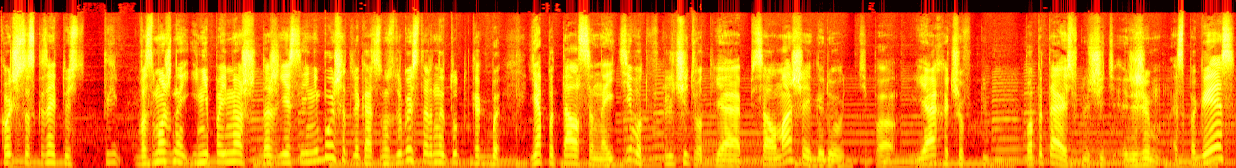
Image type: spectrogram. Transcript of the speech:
хочется сказать, то есть ты, возможно, и не поймешь, даже если и не будешь отвлекаться, но с другой стороны, тут как бы я пытался найти, вот включить, вот я писал Маше и говорю, типа, я хочу, вклю... попытаюсь включить режим СПГС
